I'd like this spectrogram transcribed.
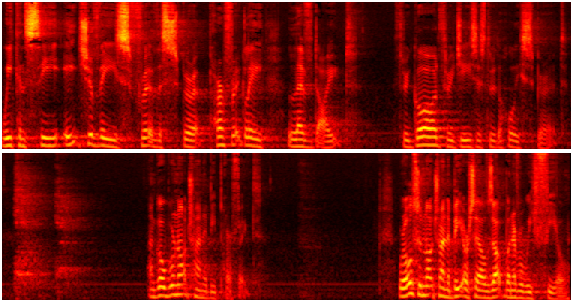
we can see each of these fruit of the Spirit perfectly lived out through God, through Jesus, through the Holy Spirit. And God, we're not trying to be perfect. We're also not trying to beat ourselves up whenever we fail.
